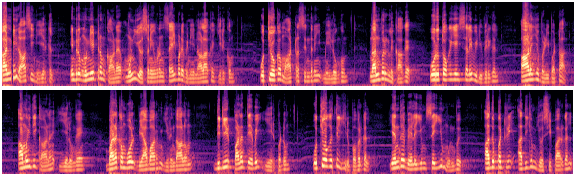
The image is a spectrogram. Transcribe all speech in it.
கன்னி ராசி நேயர்கள் இன்று முன்னேற்றம் காண முன் யோசனையுடன் செயல்பட வேண்டிய நாளாக இருக்கும். உத்தியோக மாற்ற சிந்தனை மேலோங்கும். நண்பர்களுக்காக ஒரு தொகையை செலவிடுவீர்கள். ஆலய வழிபட்டால் அமைதி காண இயலுங்க. வழக்கம்போல் வியாபாரம் இருந்தாலும் திடீர் பண தேவை ஏற்படும். உத்தியோகத்தில் இருப்பவர்கள் எந்த வேலையும் செய்யும் முன்பு அது பற்றி அதிகம் யோசிப்பார்கள்.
